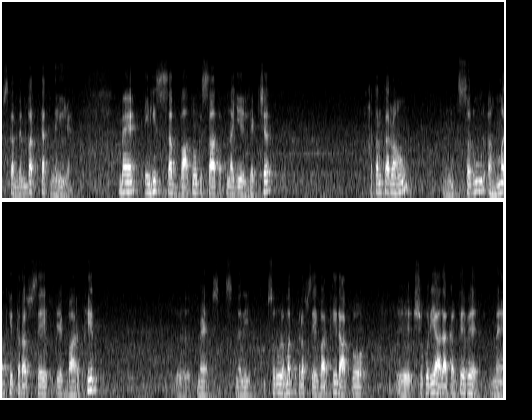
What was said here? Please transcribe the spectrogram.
उसका मेंबर तक नहीं है। मैं इन्हीं सब बातों के साथ अपना ये लेक्चर ख़त्म कर रहा हूँ। सरूर अहमद की तरफ़ से एक बार फिर मैं मैंने सरूर अहमद की तरफ़ से एक बार फिर आपको शुक्रिया अदा करते हुए मैं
